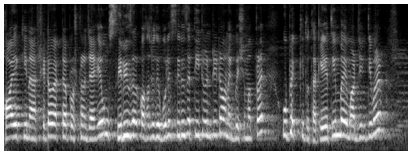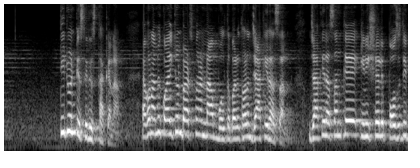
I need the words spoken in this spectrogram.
হয় কি না সেটাও একটা প্রশ্নের জায়গা, এবং সিরিজের কথা যদি বলি সিরিজে টি টোয়েন্টিটা অনেক বেশি মাত্রায় উপেক্ষিত থাকে, এ টিম বা এমার্জিং টিমের টি টোয়েন্টি সিরিজ থাকে না। এখন আমি কয়েকজন ব্যাটসম্যানের নাম বলতে পারি, ধরেন জাকির হাসান। জাকির হাসানকে ইনিশিয়ালি পজিটিভ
